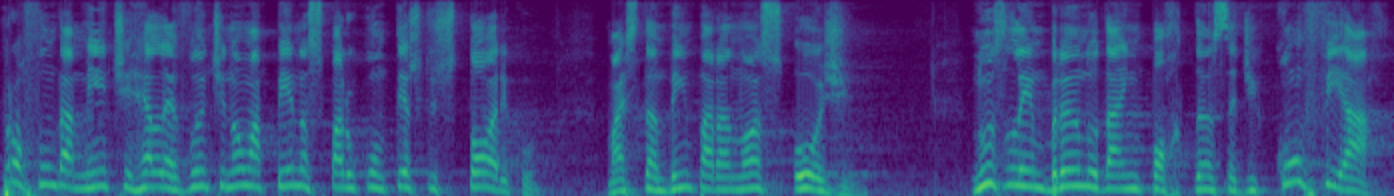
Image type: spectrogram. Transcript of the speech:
profundamente relevante não apenas para o contexto histórico, mas também para nós hoje nos lembrando da importância de confiar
